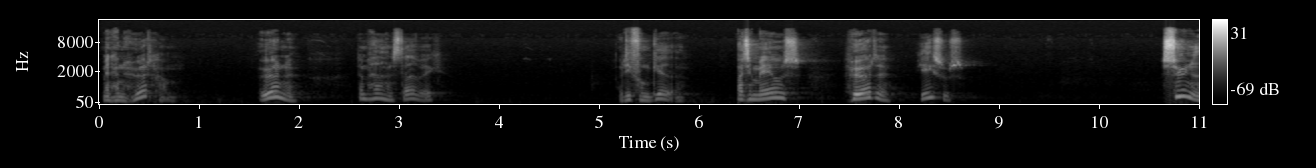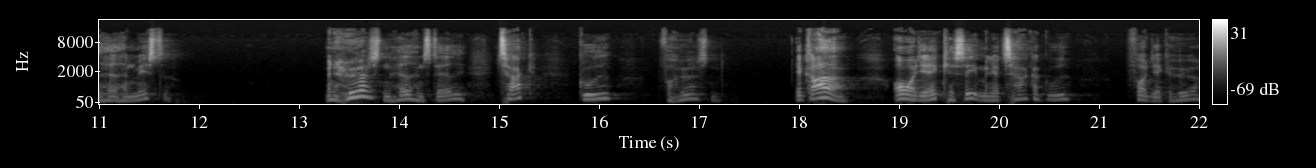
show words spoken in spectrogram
Men han hørte ham. Ørerne, dem havde han stadigvæk. Og de fungerede. Bartimaeus hørte Jesus. Synet havde han mistet. Men hørelsen havde han stadig. Tak Gud for hørelsen. Jeg græder over, at jeg ikke kan se, men jeg takker Gud for, at jeg kan høre.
